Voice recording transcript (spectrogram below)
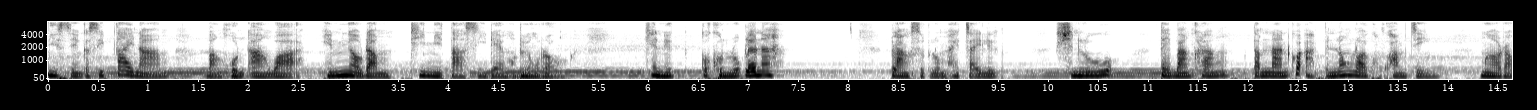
มีเสียงกระซิบใต้น้ำบางคนอ้างว่าเห็นเงาดำที่มีตาสีแดงเรืองรอง แค่นึกก็ขนลุกแล้วนะ ปลางสุดลมหายใจลึก ฉันรู้ แต่บางครั้งตำนานก็อาจเป็นร่องรอยของความจริง เมื่อเรา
